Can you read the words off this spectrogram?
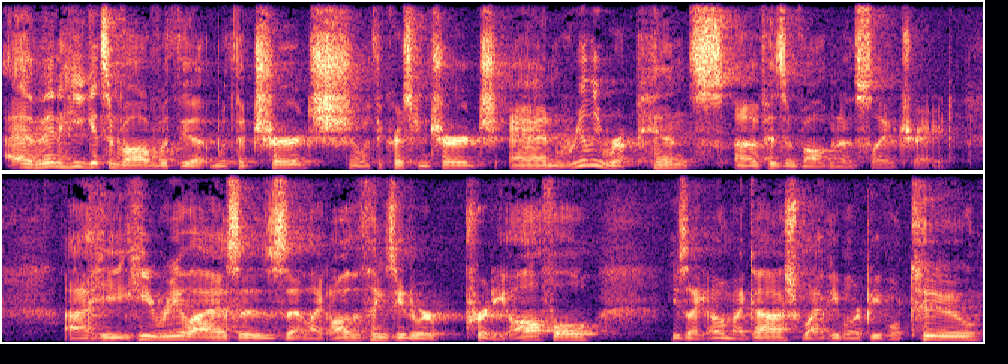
and then he gets involved with the with the church, with the Christian church, and really repents of his involvement in the slave trade. Uh, he he realizes that like all the things he did were pretty awful. He's like, oh my gosh, black people are people too.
